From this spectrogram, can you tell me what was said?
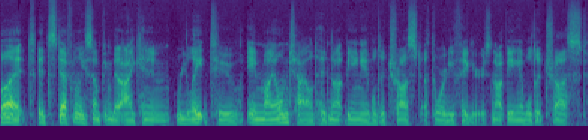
but it's definitely something that I can relate to in my own childhood, not being able to trust authority figures, not being able to trust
